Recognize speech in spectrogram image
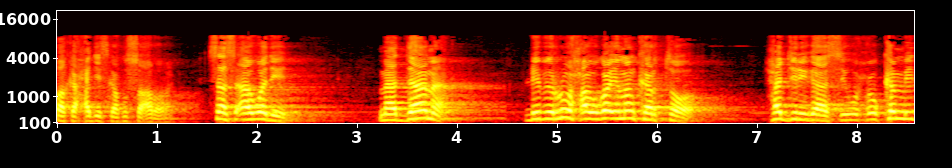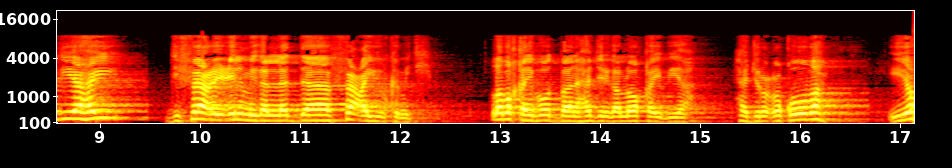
waa ka xadiiska ku soo arooray. Saas aawadeed maadaama dhibi ruuxa uga iman karto hajrigaasi wuxuu ka mid yahay difaacii cilmiga la daafacayuu ka mid yahay. Laba qaybood baana hajriga loo qaybiyaa hajru cuquuba iyo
